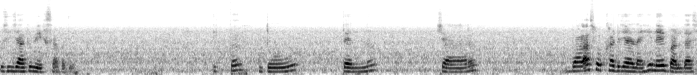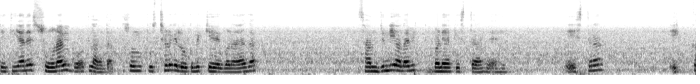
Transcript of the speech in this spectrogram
ਤੁਸੀਂ ਜਾ ਕੇ ਵੇਖ ਸਕਦੇ ਹੋ। 1 2 3 ਚਾਰ ਬੜਾ ਸੌਖਾ ਡਿਜ਼ਾਈਨ ਹੈ ਇਹ, ਨਹੀਂ ਬਣਦਾ ਛੇਤੀਆਂ ਨੇ ਸੋਹਣਾ ਵੀ ਬਹੁਤ ਲੱਗਦਾ। ਤੁਹਾਨੂੰ ਪੁੱਛਣਗੇ ਲੋਕ ਵੀ ਕਿਵੇਂ ਬਣਾਇਆਗਾ। ਸਮਝ ਨਹੀਂ ਆਉਂਦਾ ਵੀ ਬਣਿਆ ਕਿਸ ਤਰ੍ਹਾਂ ਹੋਇਆ ਇਹ। ਇਸ ਤਰ੍ਹਾਂ 1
